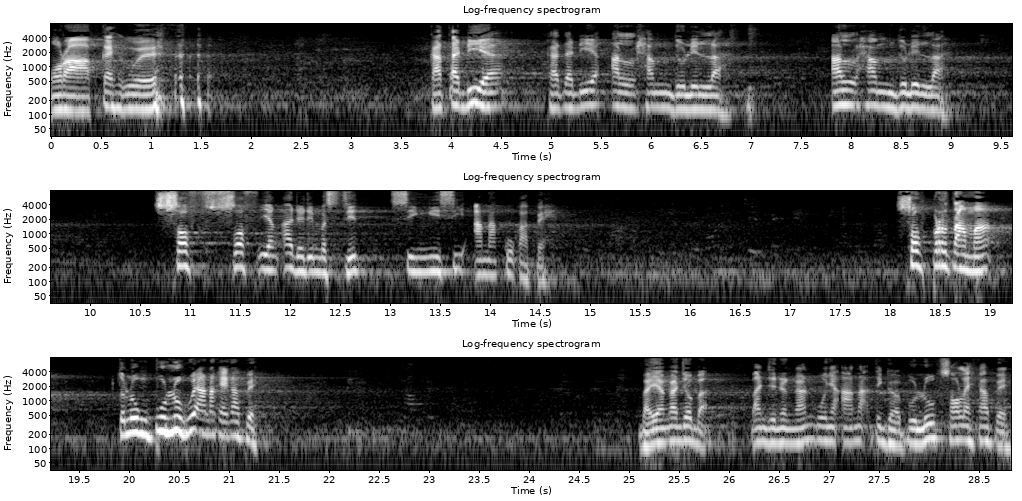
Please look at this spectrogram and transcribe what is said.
Orakeh gue. kata dia, kata dia alhamdulillah. Alhamdulillah. Soft-soft yang ada di masjid sing ngisi anakku kabeh. Soft pertama telung puluh we anaknya kabeh. Bayangkan coba, panjenengan punya anak 30 soleh kabeh.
